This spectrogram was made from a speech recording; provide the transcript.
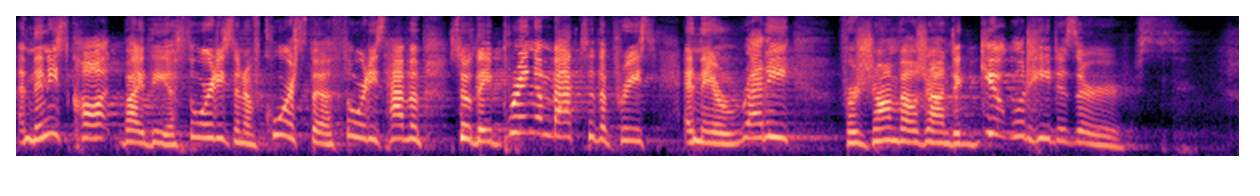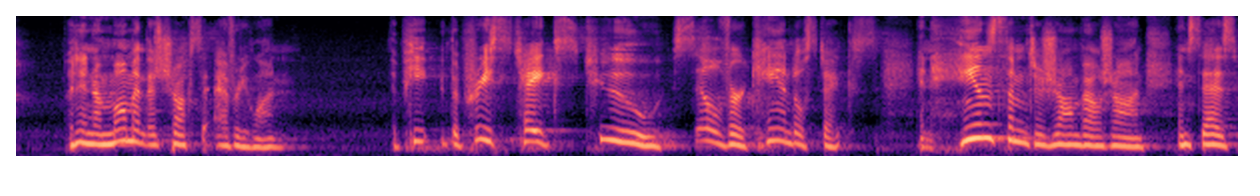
and then he's caught by the authorities. And of course, the authorities have him. So they bring him back to the priest, and they are ready for Jean Valjean to get what he deserves. But in a moment that shocks everyone, the, the priest takes two silver candlesticks and hands them to Jean Valjean and says,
